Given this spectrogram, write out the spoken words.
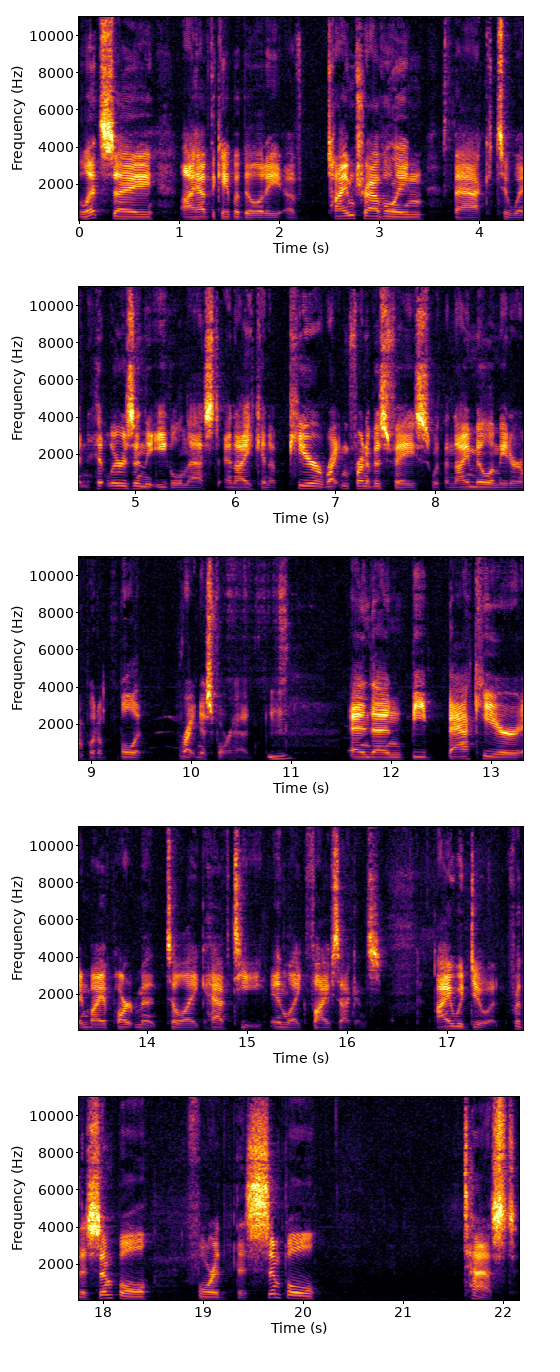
let's say I have the capability of time traveling back to when Hitler's in the eagle nest and I can appear right in front of his face with a nine millimeter and put a bullet right in his forehead. Mm-hmm. And then be back here in my apartment to like have tea in like five seconds. I would do it for the simple for the simple test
